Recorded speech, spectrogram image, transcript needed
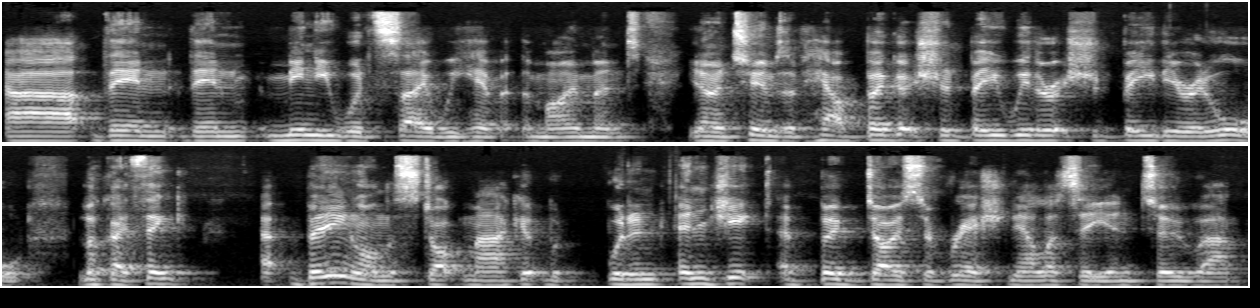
Uh, than than many would say we have at the moment, you know, in terms of how big it should be, whether it should be there at all. Look, I think uh, being on the stock market would, would inject a big dose of rationality into um,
